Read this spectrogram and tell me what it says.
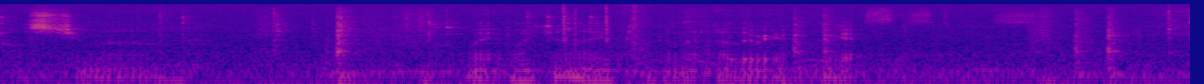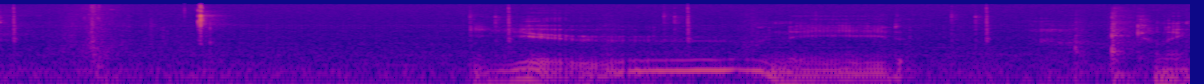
Postuma. Wait, why can't I click on that? Oh, there we go. Okay. You need cunning.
